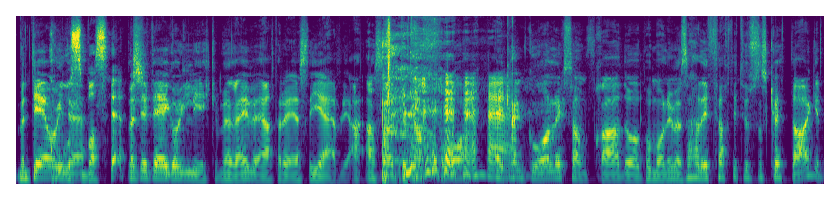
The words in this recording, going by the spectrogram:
Men det er kosebasert. det. Men det, det jeg også liker med rave, er at det er så jævlig Altså, du kan få Jeg kan gå liksom fra da på morgenen, så hadde jeg 40 000 skritt dagen.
